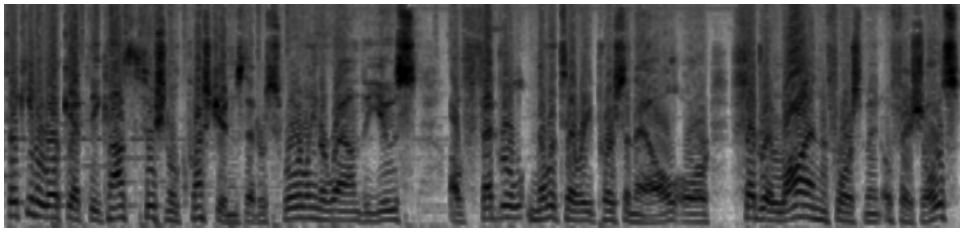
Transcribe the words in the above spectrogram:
taking a look at the constitutional questions that are swirling around the use of federal military personnel or federal law enforcement officials,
